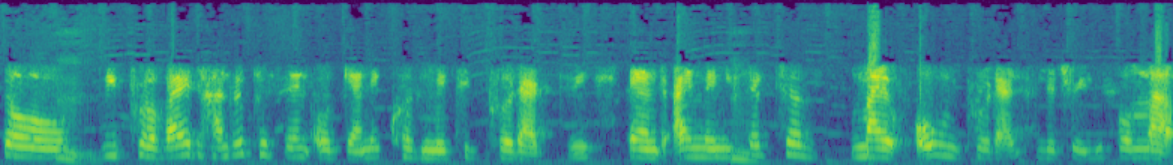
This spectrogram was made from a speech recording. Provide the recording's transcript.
So mm. we provide 100% organic cosmetic products, and I manufacture mm. my own products literally from my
